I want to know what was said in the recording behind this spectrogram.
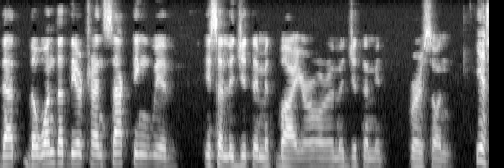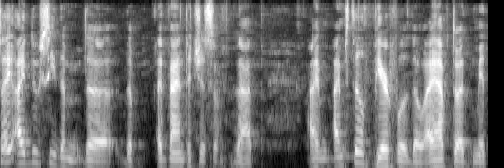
that the one that they're transacting with is a legitimate buyer or a legitimate person. Yes, I, I do see the, the the advantages of that. I'm I'm still fearful though. I have to admit.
